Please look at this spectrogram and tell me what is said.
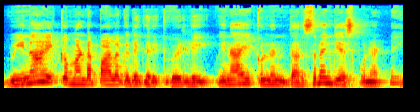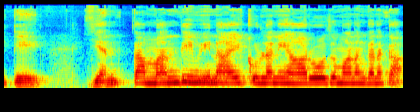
వినాయక మండపాలకు దగ్గరికి వెళ్ళి వినాయకులను దర్శనం చేసుకున్నట్టయితే ఎంతమంది వినాయకుళ్ళని ఆ రోజు మనం గనక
